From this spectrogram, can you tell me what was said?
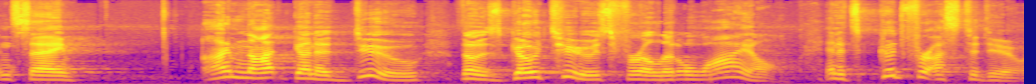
and say, I'm not going to do those go tos for a little while. And it's good for us to do.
